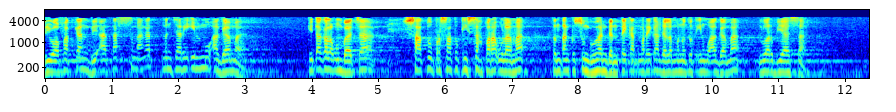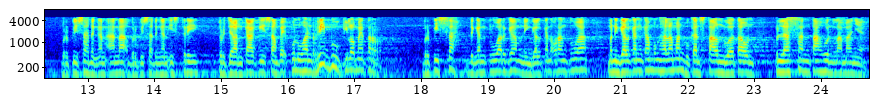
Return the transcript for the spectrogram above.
diwafatkan di atas semangat mencari ilmu agama. Kita kalau membaca satu persatu kisah para ulama tentang kesungguhan dan tekad mereka dalam menuntut ilmu agama luar biasa. Berpisah dengan anak, berpisah dengan istri, berjalan kaki sampai puluhan ribu kilometer. Berpisah dengan keluarga, meninggalkan orang tua, meninggalkan kampung halaman bukan setahun dua tahun, belasan tahun lamanya.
